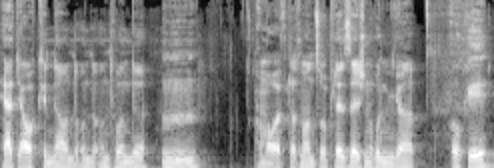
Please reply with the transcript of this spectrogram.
Er hat ja auch Kinder und, und, und Hunde. Mhm. Haben wir öfters mal unsere Playstation-Runden gehabt. Okay.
